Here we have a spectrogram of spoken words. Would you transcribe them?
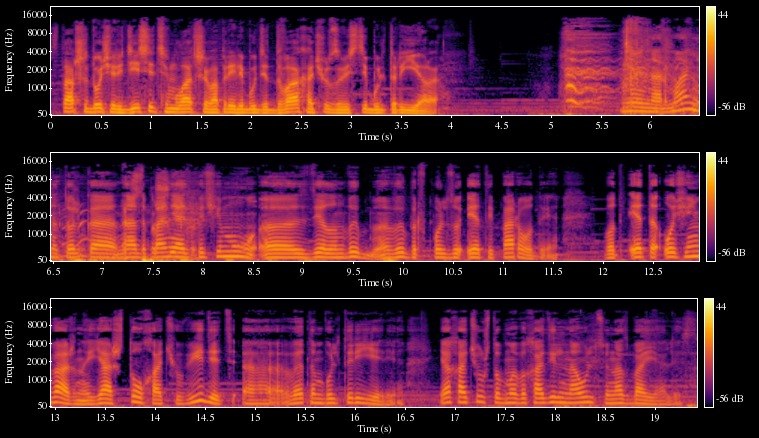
Старшей дочери 10, младшей в апреле будет 2, хочу завести бультерьера. Ну и нормально, только надо понять, почему э, сделан выб- выбор в пользу этой породы. Вот это очень важно. Я что хочу видеть э, в этом бультерьере? Я хочу, чтобы мы выходили на улицу и нас боялись.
